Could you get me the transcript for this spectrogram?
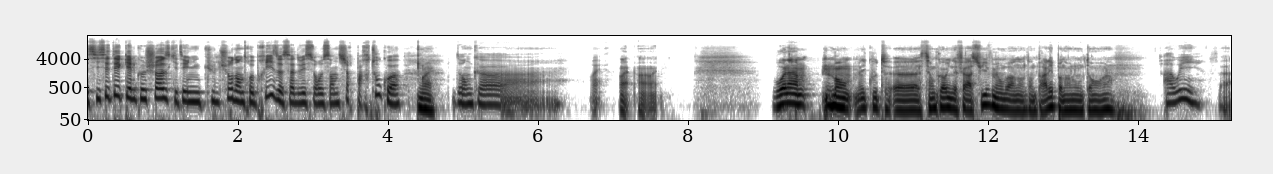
si c'était quelque chose qui était une culture d'entreprise, ça devait se ressentir partout, quoi. Ouais. Donc, euh, Ouais, ouais, ouais. Voilà, bon, écoute, euh, c'est encore une affaire à suivre, mais on va en entendre parler pendant longtemps. hein. ah oui. Ça-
